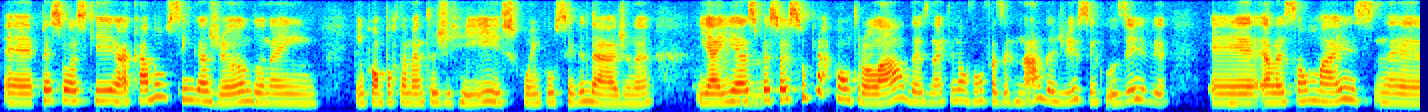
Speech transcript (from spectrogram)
é, pessoas que acabam se engajando né, em, em comportamentos de risco, impulsividade, né? E aí uhum. as pessoas super controladas, né, que não vão fazer nada disso, inclusive, é, elas são mais, né,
